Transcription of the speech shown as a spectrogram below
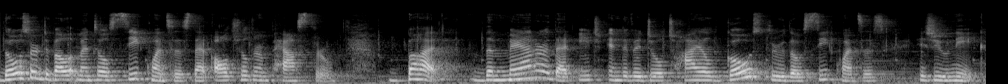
Those are developmental sequences that all children pass through. But the manner that each individual child goes through those sequences is unique.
